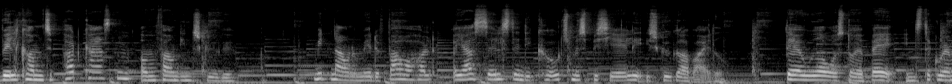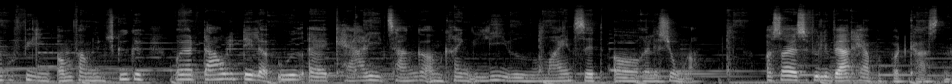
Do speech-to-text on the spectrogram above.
Velkommen til podcasten Omfavn din skygge. Mit navn er Mette Fagerholt, og jeg er selvstændig coach med speciale i skyggearbejdet. Derudover står jeg bag Instagram-profilen Omfavn din skygge, hvor jeg dagligt deler ud af kærlige tanker omkring livet, mindset og relationer. Og så er jeg selvfølgelig vært her på podcasten.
